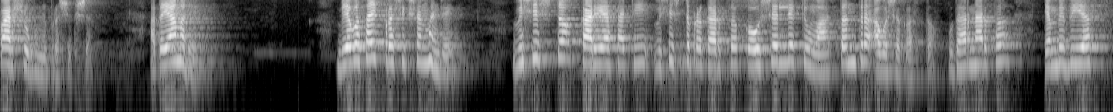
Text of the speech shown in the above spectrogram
पार्श्वभूमी प्रशिक्षण. आता यामध्ये व्यावसायिक प्रशिक्षण म्हणजे विशिष्ट कार्यासाठी विशिष्ट प्रकारचं कौशल्य किंवा तंत्र आवश्यक असतं. उदाहरणार्थ एम बी बी एस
